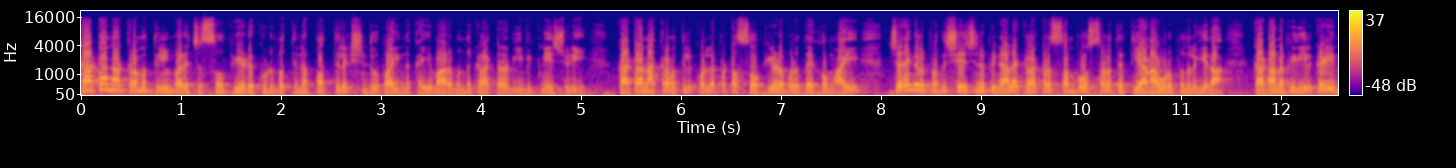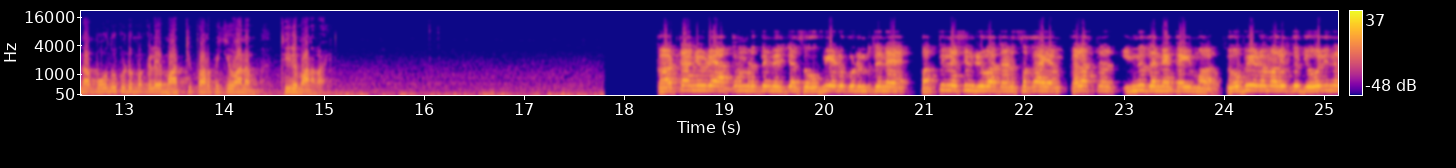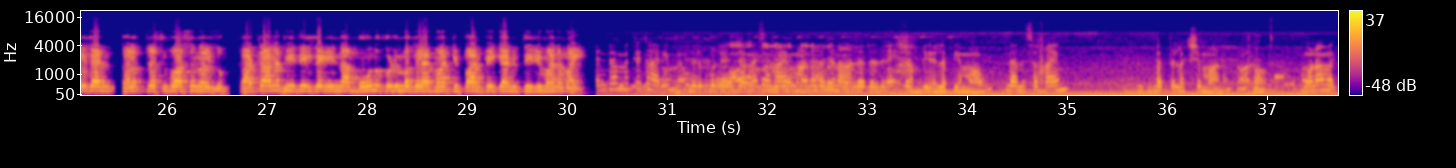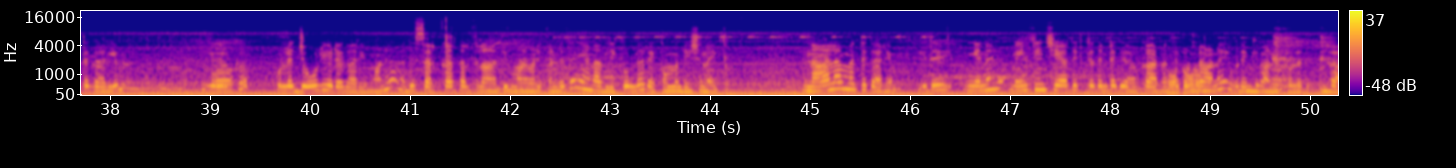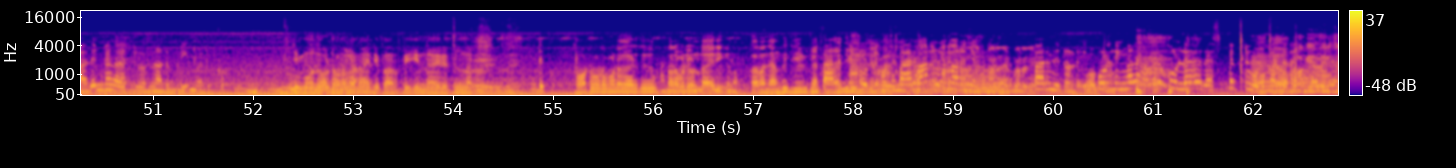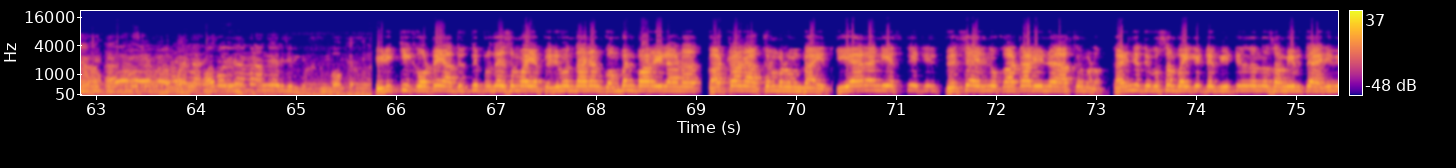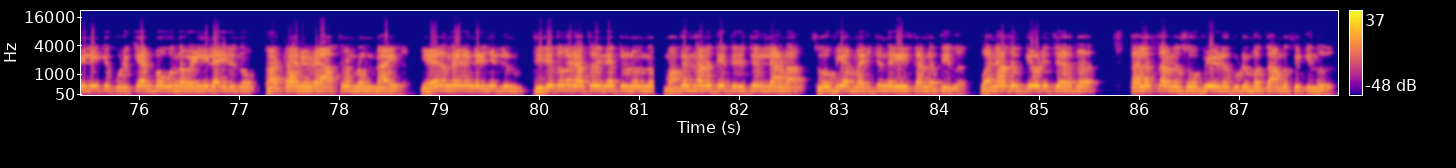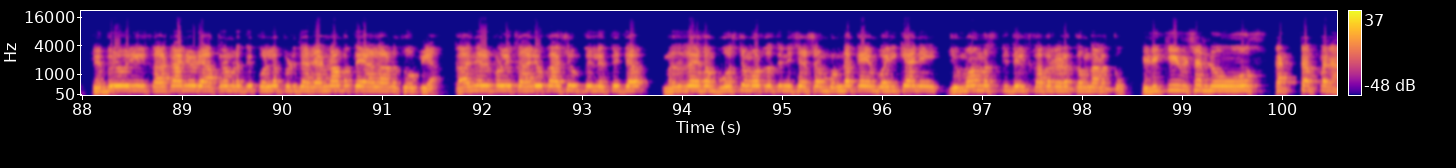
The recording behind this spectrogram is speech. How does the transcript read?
കാട്ടാനാക്രമത്തിൽ മരിച്ച സോഫിയയുടെ കുടുംബത്തിന് പത്ത് ലക്ഷം രൂപ ഇന്ന് കൈമാറുമെന്ന് കളക്ടർ വി. വിഘ്നേശ്വരി. കാട്ടാനാക്രമത്തിൽ കൊല്ലപ്പെട്ട സോഫിയയുടെ മൃതദേഹവുമായി ജനങ്ങൾ പ്രതിഷേധിച്ചതിനു പിന്നാലെ കളക്ടർ സംഭവ സ്ഥലത്തെത്തിയാണ് ഉറപ്പ് നൽകിയത്. കാട്ടാന ഭീതിയിൽ കഴിയുന്ന മൂന്ന് കുടുംബങ്ങളെ മാറ്റിപ്പാർപ്പിക്കുവാനും തീരുമാനമായി. കാട്ടാനയുടെ ആക്രമണത്തിൽ മരിച്ച സോഫിയയുടെ കുടുംബത്തിന് പത്ത് ലക്ഷം രൂപ ധനസഹായം കളക്ടർ ഇന്ന് തന്നെ കൈമാറും. സോഫിയയുടെ മകൾക്ക് ജോലി നൽകാൻ കളക്ടർ ശുപാർശ നൽകും. കാട്ടാന ഭീതിയിൽ കഴിയുന്ന മൂന്ന് കുടുംബങ്ങളെ മാറ്റിപ്പാർപ്പിക്കാനും തീരുമാനമായി. രണ്ടാമത്തെ കാര്യം ഇവർക്കുള്ള ധനസഹായമാണ്. ലഭ്യമാവും ധനസഹായം പത്ത് ലക്ഷമാണ്. മൂന്നാമത്തെ കാര്യം ഇവർക്ക് ഉള്ള ജോലിയുടെ കാര്യമാണ്. അത് സർക്കാർ തലത്തിലാണ് തീരുമാനമെടുക്കേണ്ടത്. ഞാൻ അതിലേക്കുള്ള റെക്കമെൻഡേഷൻ അയക്കും. നാലാമത്തെ കാര്യം ഇത് ഇങ്ങനെ മെയിന്റെയിൻ ചെയ്യാതിട്ടതിന്റെ കാരണത്തെ കൊണ്ടാണ് ഇവിടേക്ക് വന്നിട്ടുള്ളത്. അപ്പൊ അതിന്റെ കാര്യത്തിലുള്ള നടപടിയും എടുക്കും. ഈ മൂന്ന് കുടുംബങ്ങളെ മാറ്റി പാർപ്പിക്കുന്ന കാര്യത്തിൽ തോട്ട ഉടമയുടെ കാര്യത്തിൽ നടപടി ഉണ്ടായിരിക്കണം. കാരണം ഞങ്ങൾക്ക് ജീവിക്കാൻ പറഞ്ഞിട്ടുണ്ട്. പറഞ്ഞു പറഞ്ഞിട്ടുണ്ട്. ഇപ്പോൾ നിങ്ങൾ അവർക്കുള്ള റെസ്പെക്ട് ഇടുക്കി കോട്ടയം അതിർത്തി പ്രദേശമായ പെരുവന്താനം കൊമ്പൻപാറയിലാണ് കാട്ടാന ആക്രമണം ഉണ്ടായത് ടി ആർ ആൻഡ് എസ്റ്റേറ്റിൽ വെച്ചായിരുന്നു കാട്ടാനയുടെ ആക്രമണം. കഴിഞ്ഞ ദിവസം വൈകിട്ട് വീട്ടിൽ നിന്ന് സമീപത്തെ അരുവിയിലേക്ക് കുളിക്കാൻ പോകുന്ന വഴിയിലായിരുന്നു കാട്ടാനയുടെ ആക്രമണം ഉണ്ടായത്. ഏറെ നേരം കഴിഞ്ഞിട്ടും തിരികെ വരാത്തതിനെ തുടർന്ന് മകൻ നടത്തിയ തിരച്ചിലിലാണ് സോഫിയ മരിച്ച നിലയിൽ കണ്ടെത്തിയത്. വനാതിർത്തിയോട് ചേർന്ന് സ്ഥലത്താണ് സോഫിയയുടെ കുടുംബം താമസിക്കുന്നത്. ഫെബ്രുവരിയിൽ കാട്ടാനയുടെ ആക്രമണത്തിൽ കൊല്ലപ്പെടുന്ന രണ്ടാമത്തെയാളാണ് സോഫിയ. കാഞ്ഞിരപ്പള്ളി താലൂക്ക് ആശുപത്രിയിൽ എത്തിച്ച മൃതദേഹം പോസ്റ്റ്മോർട്ടത്തിന് ശേഷം മുണ്ടക്കയം വരിക്കാനെ ജുമാ മസ്ജിദിൽ കബറടക്കം നടക്കും. Idukki vision news Kattappana.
